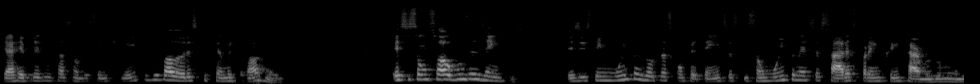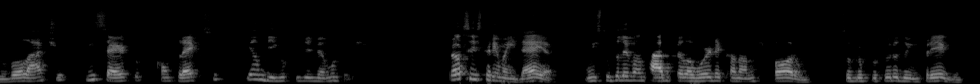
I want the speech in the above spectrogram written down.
que é a representação dos sentimentos e valores que temos de nós mesmos. Esses são só alguns exemplos. Existem muitas outras competências que são muito necessárias para enfrentarmos o mundo volátil, incerto, complexo e ambíguo que vivemos hoje. Para vocês terem uma ideia, um estudo levantado pela World Economic Forum sobre o futuro do emprego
